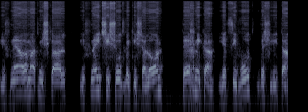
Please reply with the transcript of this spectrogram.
לפני הרמת משקל, לפני תשישות וכישלון, טכניקה, יציבות ושליטה.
